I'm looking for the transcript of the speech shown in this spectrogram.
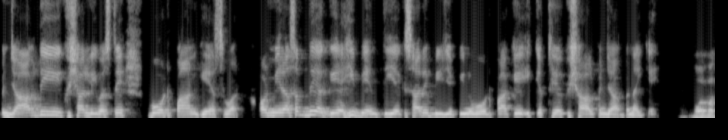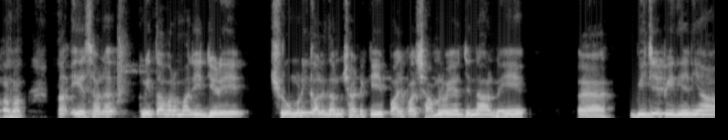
ਪੰਜਾਬ ਦੀ ਖੁਸ਼ਹਾਲੀ ਵਾਸਤੇ ਵੋਟ ਪਾਣਗੇ ਇਸ ਵਾਰ। ਔਰ ਮੇਰਾ ਸਭ ਦੇ ਅੱਗੇ ਇਹੀ ਬੇਨਤੀ ਹੈ ਕਿ ਸਾਰੇ ਬੀਜੇਪੀ ਨੂੰ ਵੋਟ ਪਾ ਕੇ ਇੱਕ ਇੱਥੇ ਖੁਸ਼ਹਾਲ ਪੰਜਾਬ ਬਣਾਈਏ। ਬਹੁਤ ਬਹੁਤ ਧੰਨਵਾਦ। ਤਾਂ ਇਹ ਸਨ ਅਨੀਤਾ ਵਰਮਾ ਜੀ, ਜਿਹੜੇ ਸ਼੍ਰੋਮਣੀ ਅਕਾਲੀ ਦਲ ਨੂੰ ਛੱਡ ਕੇ ਭਾਜਪਾ 'ਚ ਸ਼ਾਮਲ ਹੋਏ ਆ, ਜਿਨ੍ਹਾਂ ਨੇ ਬੀਜੇਪੀ ਦੀਆਂ ਜਿਹੜੀਆਂ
